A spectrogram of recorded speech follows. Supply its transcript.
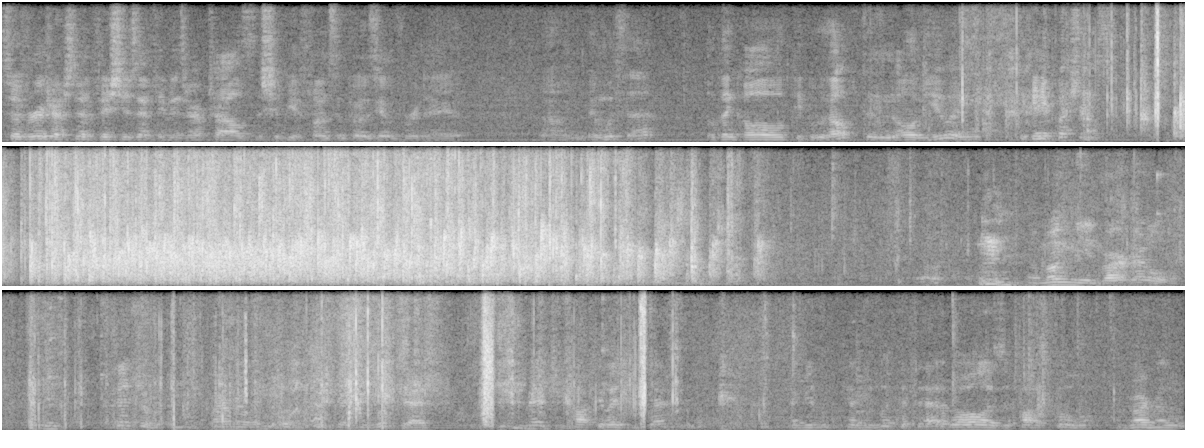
So if you're interested in fishes, amphibians, reptiles, this should be a fun symposium for a day. Um, and with that, I'll thank all the people who helped and all of you and take any questions. Among the environmental, environmental influences that you looked at, you mentioned population density. Have you, have you looked at that at all as a possible environmental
